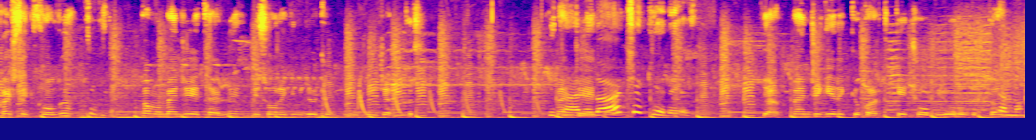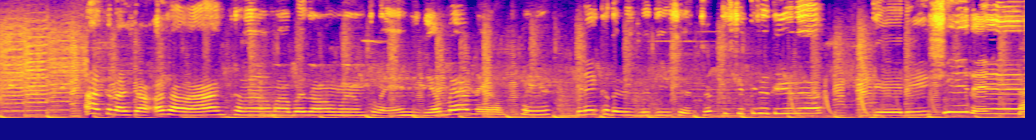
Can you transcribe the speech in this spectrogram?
Kaç dakika oldu? Tamam bence yeterli. Bir sonraki video çok uzayacaktır. Bir Bence tane yeter. daha çekeriz. Ya bence gerek yok artık. Geç oldu. Yorulduk da. Tamam. Arkadaşlar o zaman kanalıma abone olmayı unutmayın. Videomu beğenmeyi unutmayın. Buraya kadar izlediyseniz çok teşekkür ederim. Görüşürüz. Bye.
